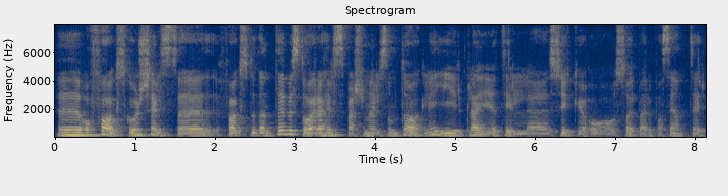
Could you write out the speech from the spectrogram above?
Uh, og fagskolens helsefagstudenter består av helsepersonell som daglig gir pleie til uh, syke og sårbare pasienter.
